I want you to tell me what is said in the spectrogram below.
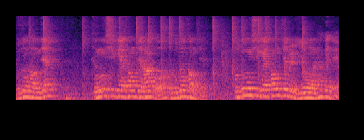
무슨 성질? 등식의 성질하고 또 무슨 성질? 부등식의 성질을 이용을 하게 돼요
